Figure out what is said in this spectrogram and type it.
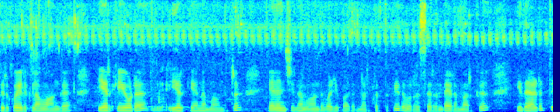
திருக்கோயிலுக்கெல்லாம் வாங்க. இயற்கையோட இயற்கையாக நம்ம வந்துட்டு இணைஞ்சு நம்ம வந்து வழிபாடு நடத்துறதுக்கு இது ஒரு சிறந்த இடமா இருக்குது இதை அடுத்து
